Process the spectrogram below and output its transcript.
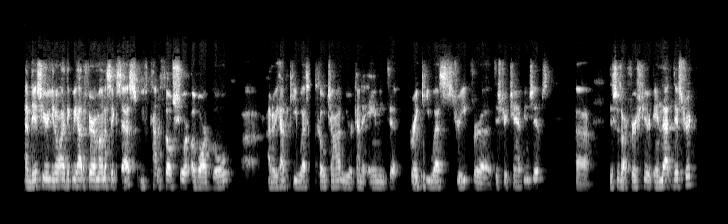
and this year, you know, I think we had a fair amount of success. We've kind of fell short of our goal. Uh, I know we had the Key West coach on. We were kind of aiming to break Key West Street for uh, district championships. Uh, this was our first year in that district.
